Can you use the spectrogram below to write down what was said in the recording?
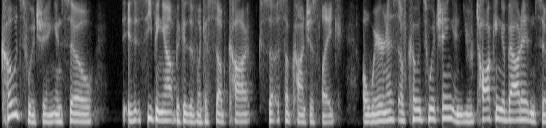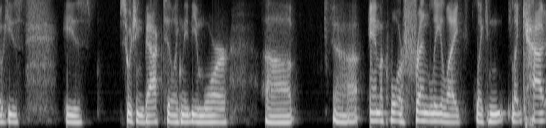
code switching and so is it seeping out because of like a subcon- subconscious like awareness of code switching and you're talking about it and so he's he's switching back to like maybe a more uh, uh, amicable or friendly, like like like ca-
